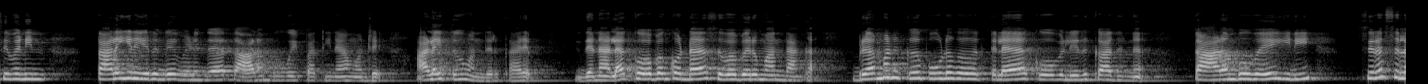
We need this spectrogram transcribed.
சிவனின் தலையில் இருந்து விழுந்த தாளம்பூவை பற்றின ஒன்று அழைத்தும் வந்திருக்காரு. இதனால் கோபம் கொண்ட சிவபெருமான் தாங்க பிரம்மனுக்கு பூலோகத்தில் கோவில் இருக்காதுன்னு. தாளம்பூவை இனி சில சில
